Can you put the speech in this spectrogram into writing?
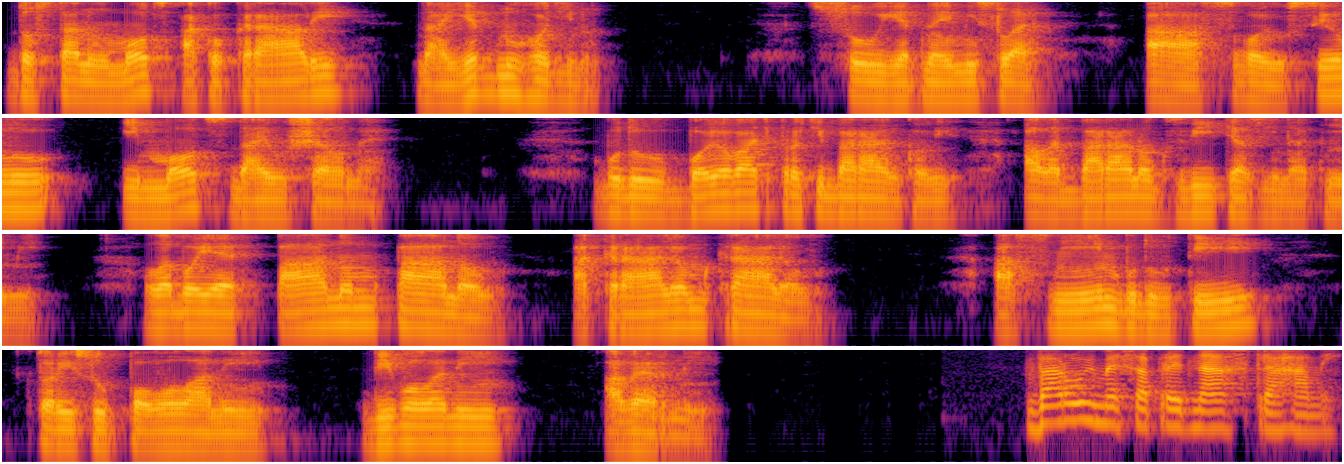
dostanú moc ako králi na jednu hodinu. Sú jednej mysle a svoju silu i moc dajú šelme. Budú bojovať proti baránkovi, ale baránok zvíťazí nad nimi, lebo je pánom pánov a kráľom kráľov. A s ním budú tí, ktorí sú povolaní, vyvolení a verní. Varujme sa pred nástrahami.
